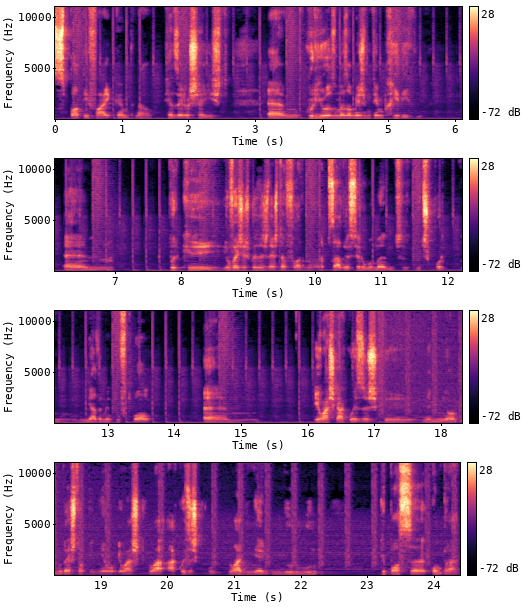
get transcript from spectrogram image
Spotify Camp Nou. Quer dizer, eu achei isto um, curioso, mas ao mesmo tempo ridículo. Um, porque eu vejo as coisas desta forma, apesar de eu ser um amante do desporto, nomeadamente do futebol, um, eu acho que há coisas que, na minha modesta opinião, eu acho que não há, há coisas que não há dinheiro nenhum no mundo que possa comprar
